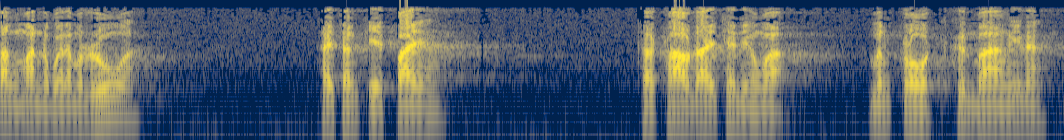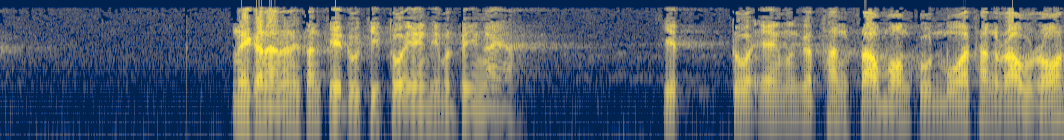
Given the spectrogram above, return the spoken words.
ตั้งมั่นลงไปแล้วมันรู้ให้สังเกตไป ถ้าคราวใดเช่นอย่างว่า มันโกรธขึ้นมาอย่างนี้นะ ในขณะนั้นสังเกตดูจิตตัวเองที่มันเป็นยังไง อะ จิตตัวเองมันก็ทั้งเศร้าหมองขุนมัว ทั้งเร่าร้อน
